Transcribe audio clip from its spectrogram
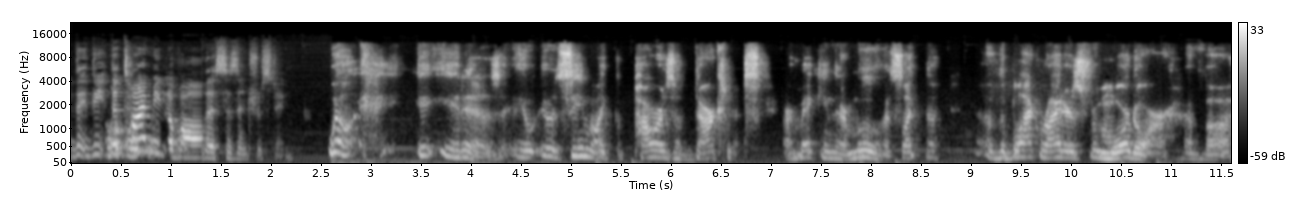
the, the oh, oh, timing of all this is interesting. Well, it, it is. It, it, would seem like the powers of darkness are making their move. It's like the the Black Riders from Mordor have, uh,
